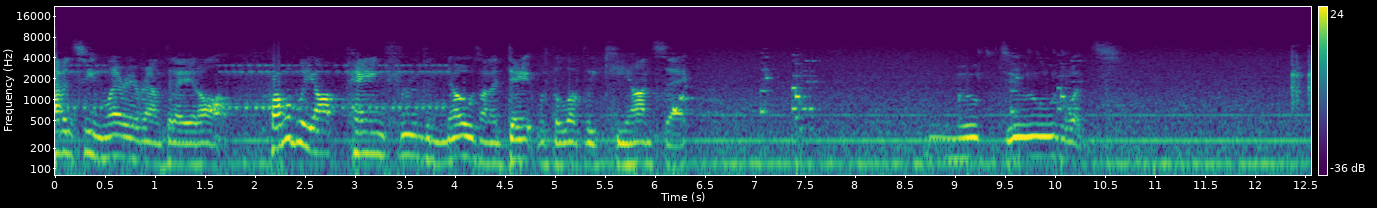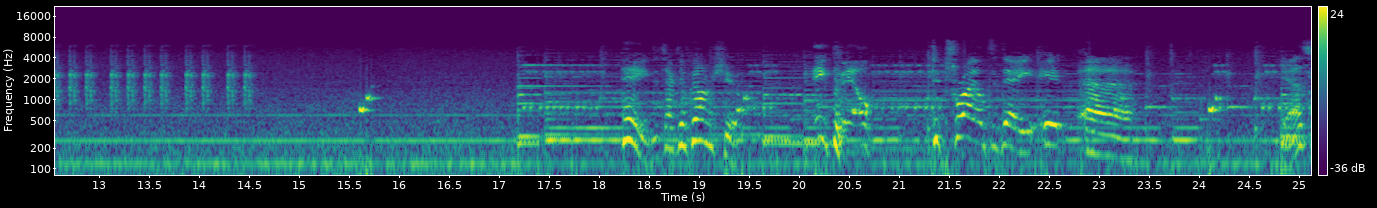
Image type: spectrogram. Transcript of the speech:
Haven't seen Larry around today at all. Probably off paying through the nose on a date with the lovely Kiyance. Move to the woods. Hey, Detective Gumshoe. Hey, pal. The trial today, it, uh... Yes?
